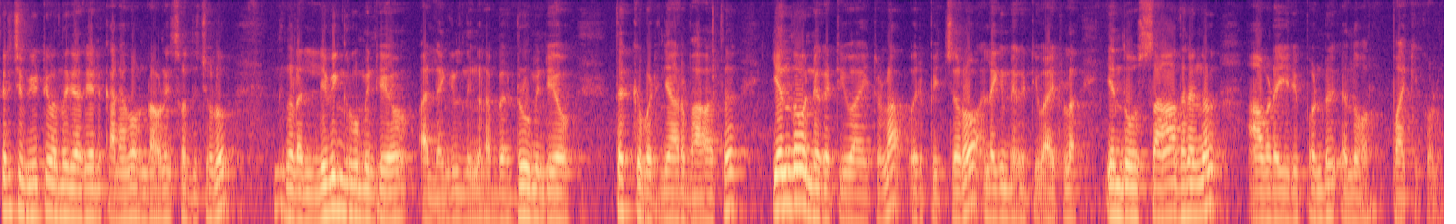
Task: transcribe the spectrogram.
തിരിച്ച് വീട്ടിൽ വന്ന് കയറിയാൽ കലഹം ഉണ്ടാവണമെങ്കിൽ ശ്രദ്ധിച്ചോളൂ. നിങ്ങളുടെ ലിവിങ് റൂമിന്റെയോ അല്ലെങ്കിൽ നിങ്ങളുടെ ബെഡ്റൂമിന്റെയോ തെക്ക് പടിഞ്ഞാറ് ഭാഗത്ത് എന്തോ നെഗറ്റീവായിട്ടുള്ള ഒരു പിക്ചറോ അല്ലെങ്കിൽ നെഗറ്റീവായിട്ടുള്ള എന്തോ സാധനങ്ങൾ അവിടെ ഇരിപ്പുണ്ട് എന്ന് ഉറപ്പാക്കിക്കൊള്ളും.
